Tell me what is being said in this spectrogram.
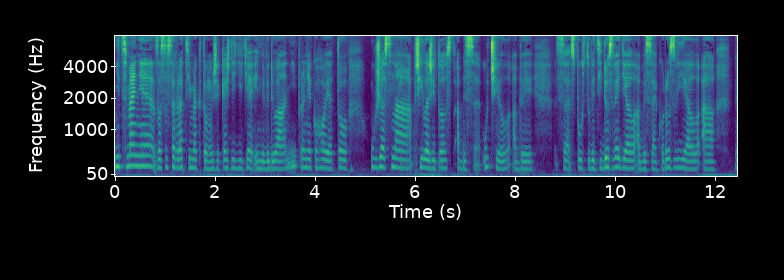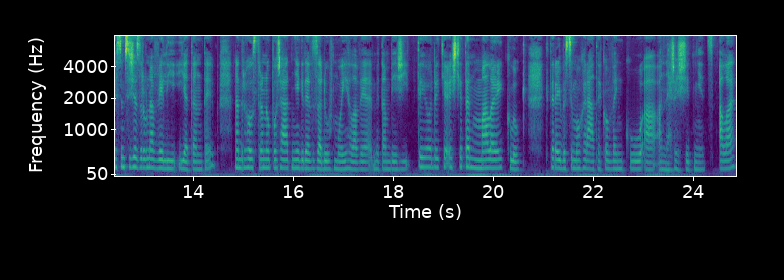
Nicméně zase se vracíme k tomu, že každý dítě je individuální, pro někoho je to úžasná příležitost, aby se učil, aby se spoustu věcí dozvěděl, aby se jako rozvíjel a myslím si, že zrovna Willy je ten typ. Na druhou stranu pořád někde vzadu v mojí hlavě mi tam běží, ty dítě ještě ten malý kluk, který by si mohl hrát jako venku a, a neřešit nic, ale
